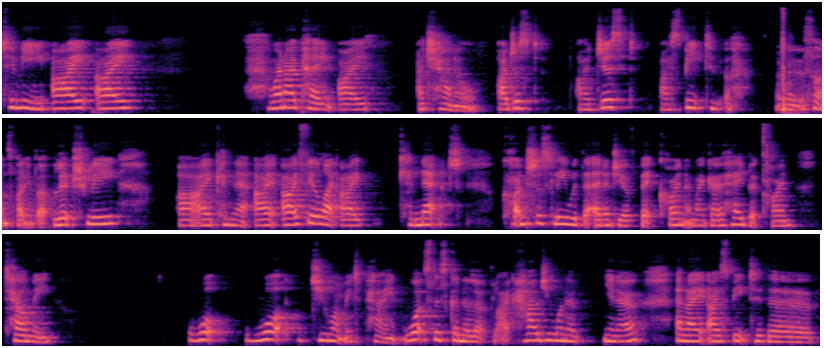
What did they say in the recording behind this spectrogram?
to me, I, I when I paint, I I channel. I just I just I speak to. I know this sounds funny, but literally, I connect. I I feel like I connect consciously with the energy of Bitcoin, and I go, "Hey, Bitcoin, tell me what what do you want me to paint? What's this going to look like? How do you want to, you know?" And I I speak to the.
